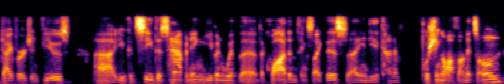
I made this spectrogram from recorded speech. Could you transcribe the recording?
divergent views. Uh, you could see this happening even with the, the Quad and things like this. Uh, India kind of pushing off on its own,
